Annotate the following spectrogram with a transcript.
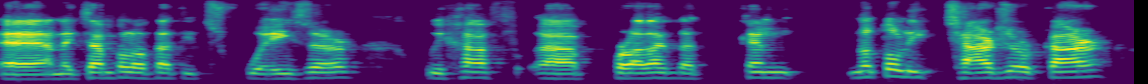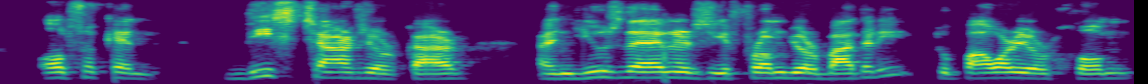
Uh, an example of that is Quasar. We have a product that can not only charge your car, also can discharge your car and use the energy from your battery to power your home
